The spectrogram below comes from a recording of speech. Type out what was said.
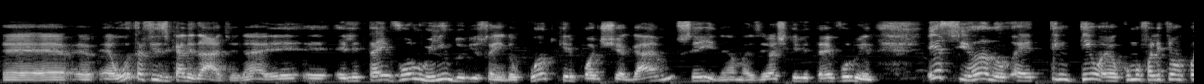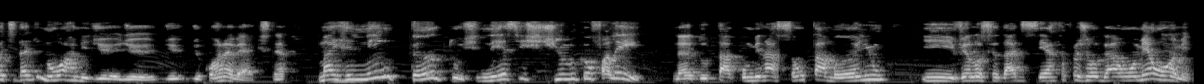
é, é, é outra fisicalidade, né? ele está evoluindo nisso ainda. O quanto que ele pode chegar, eu não sei, né? Mas eu acho que ele está evoluindo. Esse ano, é, tem, tem, como eu falei, tem uma quantidade enorme de, de, de, de cornerbacks, né? Mas nem tantos nesse estilo que eu falei, né? Do tá, combinação tamanho e velocidade certa para jogar homem a homem.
